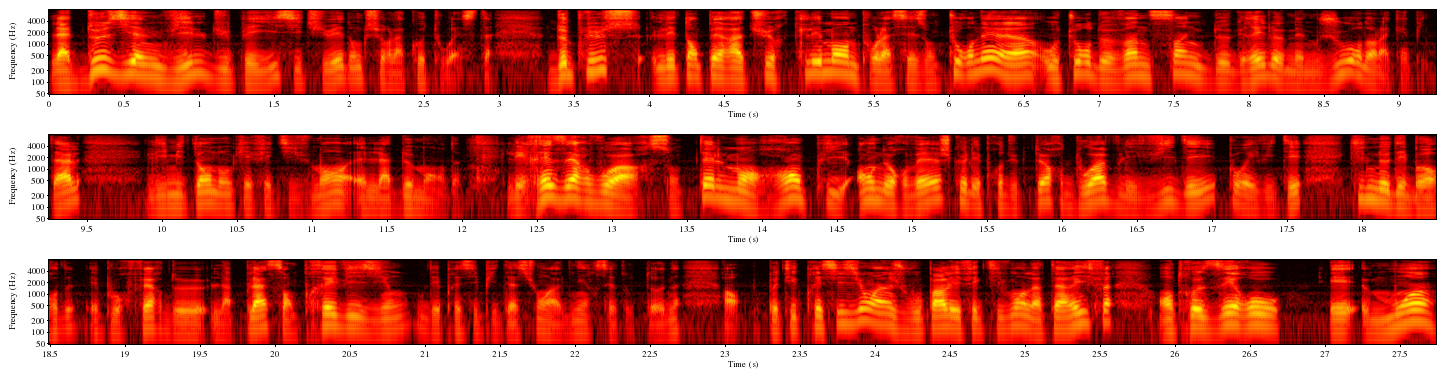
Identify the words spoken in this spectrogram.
la deuxième ville du pays située donc sur la côte ouest. De plus, les températures clémentes pour la saison tournaient hein, autour de 25 degrés le même jour dans la capitale limitant donc effectivement la demande. Les réservoirs sont tellement remplis en Norvège que les producteurs doivent les vider pour éviter qu'ils ne débordent et pour faire de la place en prévision des précipitations à venir cet automne. Alors, petite précision, hein, je vous parlais effectivement d'un tarif entre 0 et moins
